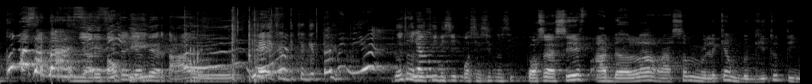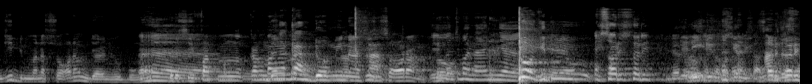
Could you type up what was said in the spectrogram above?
kok masa bahas Nyari Itu dia topik. biar tahu. Eh, kita kita tapi dia Lu tau yang definisi posesif gak sih? Posesif adalah rasa memiliki yang begitu tinggi di mana seseorang menjalin hubungan Ah. bersifat mengekang, Mengekang. dan mendominasi seseorang. Ini kan cuma nanya. Tuh gitu. eh sorry sorry. jadi Sorry, sorry.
